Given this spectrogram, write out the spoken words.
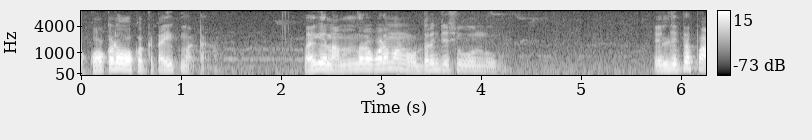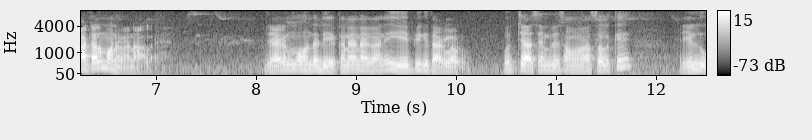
ఒక్కొక్కడో ఒక్కొక్క టైప్ మాట. పైగా వీళ్ళందరూ కూడా మనం ఉద్ధరించేసే వాళ్ళు వీళ్ళు చెప్పే పాఠాలు మనం వినాలి. జగన్మోహన్ రెడ్డి ఎక్కడైనా కానీ ఏపీకి తగలడు. వచ్చే అసెంబ్లీ సమావేశాలకి వెళ్ళు.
